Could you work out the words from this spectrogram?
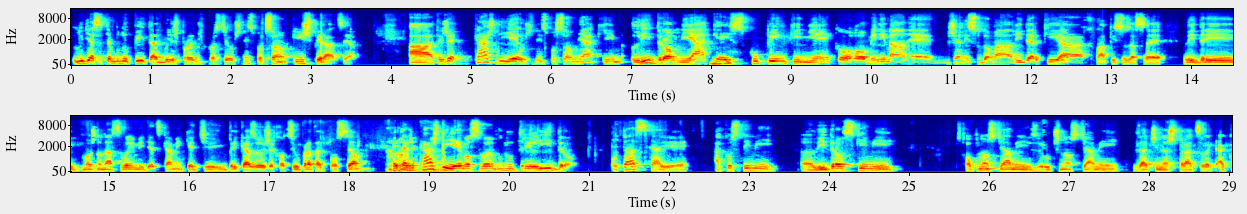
ľudia sa ťa budú pýtať, budeš pro nich proste určitým spôsobom inšpirácia. A takže každý je určitým spôsobom nejakým lídrom nejakej mhm. skupinky, niekoho, minimálne ženy sú doma líderky a chlapi sú zase lídry možno nad svojimi deckami, keď im prikazujú, že chod si upratať postel. Hej, takže každý je vo svojom vnútri lídrom. Otázka je, ako s tými e, lídrovskými schopnosťami, zručnosťami začínaš pracovať, ako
